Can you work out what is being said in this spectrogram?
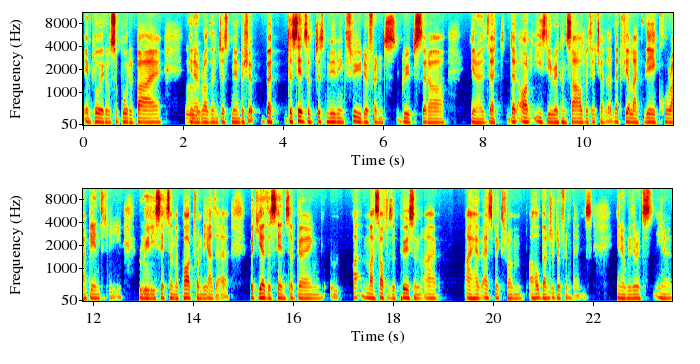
employed or supported by you know mm, rather than just membership but the sense of just moving through different groups that are you know that that aren't easily reconciled with each other that feel like their core identity really Mm. sets them apart from the other. But yeah the sense of going uh, myself as a person i i have aspects from a whole bunch of different things. You know whether it's you know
